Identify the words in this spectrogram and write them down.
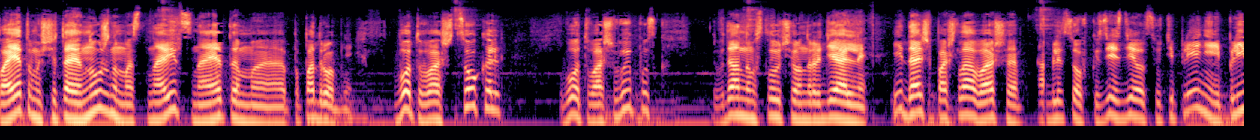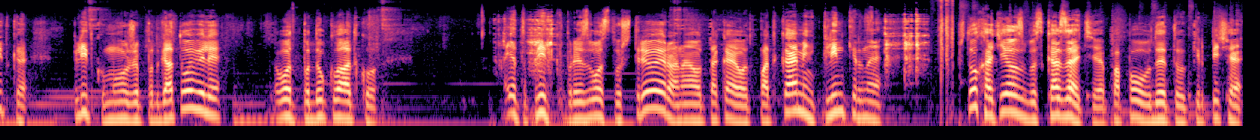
Поэтому считаю нужным остановиться на этом а, поподробнее. Вот ваш цоколь, вот ваш выпуск. В данном случае он радиальный. И дальше пошла ваша облицовка. Здесь делается утепление и плитка. Плитку мы уже подготовили. Вот под укладку. Это плитка производства Штрёер. Она вот такая вот под камень, клинкерная. Что хотелось бы сказать э, по поводу этого кирпича.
